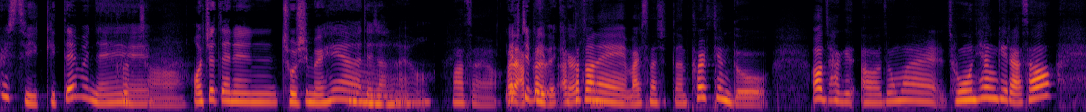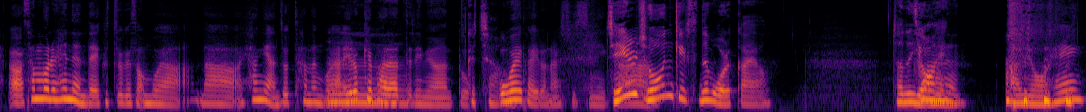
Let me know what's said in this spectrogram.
할 수 있기 때문에 그렇죠. 어쩔 때는 조심을 해야 음. 되잖아요. 맞아요. 아까, 아까. 전에 말씀하셨던 퍼퓸도 어 자기 어 정말 좋은 향기라서 어, 선물을 했는데 그쪽에서 어, 뭐야 나 향이 안 좋다는 거야 음. 이렇게 받아들이면 또 그쵸. 오해가 일어날 수 있으니까 제일 좋은 기프트는 뭘까요? 저는 여행. 아 여행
